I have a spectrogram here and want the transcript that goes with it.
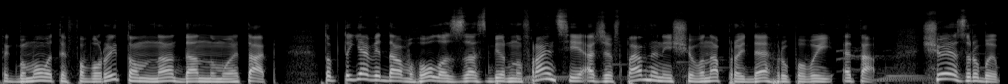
так би мовити, фаворитом на даному етапі. Тобто я віддав голос за збірну Франції, адже впевнений, що вона пройде груповий етап. Що я зробив?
